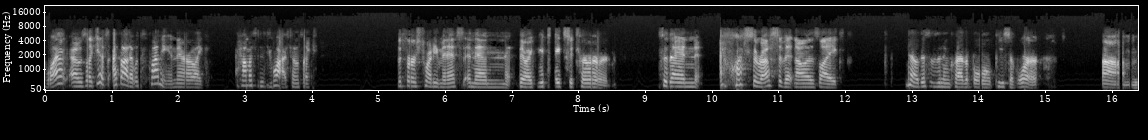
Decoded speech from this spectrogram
what? I was like, yes, I thought it was funny. And they were like, how much did you watch? And I was like, the first 20 minutes. And then they're like, it takes a turn. So then I watched the rest of it and I was like, no, this is an incredible piece of work. Um,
